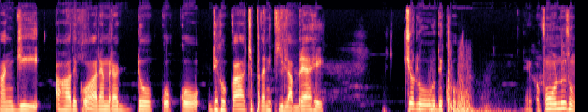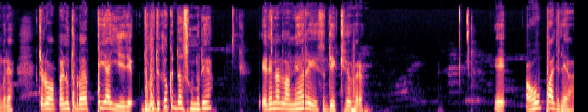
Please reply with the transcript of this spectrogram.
ਹਾਂਜੀ, ਆਹ ਦੇਖੋ, ਆ ਰਿਹਾ ਮੇਰਾ ਡੋ ਕੋਕੋ ਦੇਖੋ, ਘਾਹ ਚ ਪਤਾ ਨਹੀਂ ਕੀ ਲੱਭ ਰਿਹਾ ਇਹ। ਚਲੋ, ਦੇਖੋ। ਦੇਖੋ ਫੋਨ ਨੂੰ ਸੁੰਘ ਰਿਹਾ। ਚਲੋ, ਆਪਾਂ ਇਹਨੂੰ ਥੋੜਾ ਭਜਾਈਏ ਦੇਖੋ ਦੇਖੋ ਕਿੱਦਾਂ ਸੁਣ ਰਿਹਾ। ਇਹਦੇ ਨਾਲ ਲਾਉਂਦੇ ਆ ਰੇਸ, ਦੇਖਿਓ ਫਿਰ। ਇਹ, ਆਓ ਭੱਜ ਲਿਆ।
